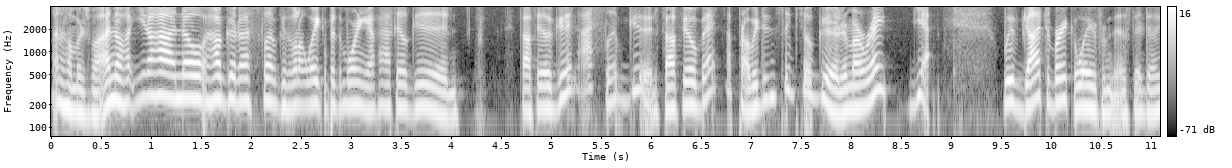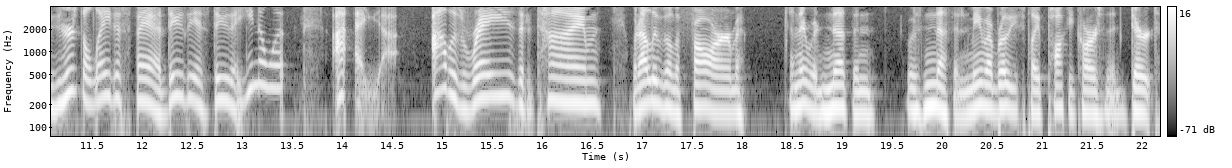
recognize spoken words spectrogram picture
I know how much my, I know, how, you know how I know how good I slept because when I wake up in the morning, if I feel good, if I feel good, I slept good. If I feel bad, I probably didn't sleep so good. Am I right? Yeah. We've got to break away from this. Here's the latest fad. Do this, do that. You know what? I, I I was raised at a time when I lived on the farm, and there was nothing. It was nothing. Me and my brother used to play pocket cars in the dirt.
